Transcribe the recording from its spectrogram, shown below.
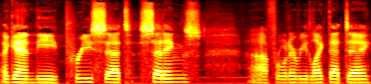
again, the preset settings uh, for whatever you'd like that day.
